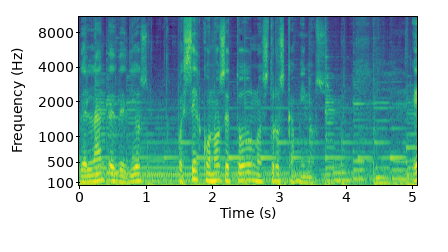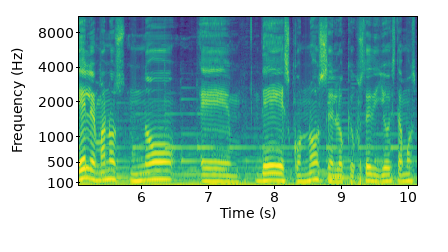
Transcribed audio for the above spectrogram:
delante de Dios, pues Él conoce todos nuestros caminos. Él, hermanos, no eh, desconoce lo que usted y yo estamos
